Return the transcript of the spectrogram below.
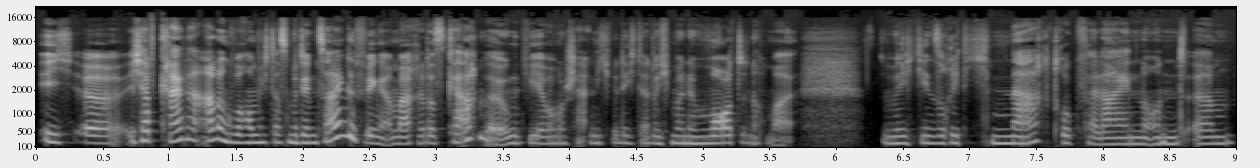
Ich, äh, ich habe keine Ahnung, warum ich das mit dem Zeigefinger mache. Das kam irgendwie, aber wahrscheinlich will ich dadurch meine Worte nochmal, will ich denen so richtig Nachdruck verleihen und ähm,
